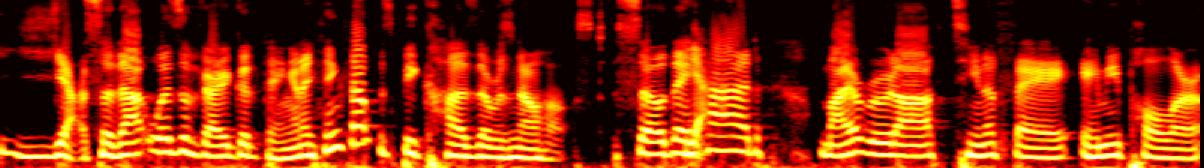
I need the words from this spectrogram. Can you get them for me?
Yeah, so that was a very good thing. And I think that was because there was no host. So they Yeah. had Maya Rudolph, Tina Fey, Amy Poehler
